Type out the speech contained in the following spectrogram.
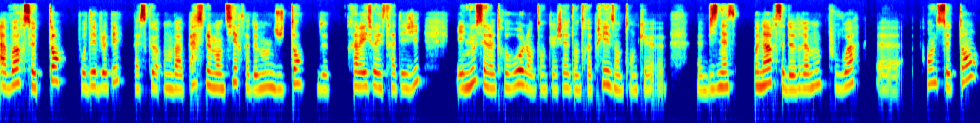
avoir ce temps pour développer, parce qu'on ne va pas se le mentir, ça demande du temps de travailler sur les stratégies. Et nous, c'est notre rôle en tant que chef d'entreprise, en tant que euh, business owner, c'est de vraiment pouvoir euh, prendre ce temps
